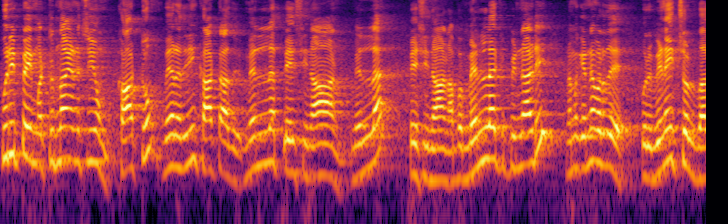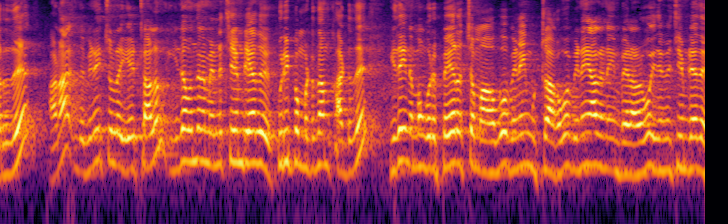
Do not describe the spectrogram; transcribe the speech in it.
குறிப்பை மட்டும்தான் என்ன செய்யும்? காட்டும். வேற எதையும் காட்டாது. மெல்ல பேசினான். மெல்ல பேசினான். அப்போ மெல்லக்கு பின்னாடி நமக்கு என்ன வருது? ஒரு வினைச்சொல் வருது. ஆனால் இந்த வினைச்சொல்லை ஏற்றாலும் இதை வந்து நம்ம என்ன செய்ய முடியாது? குறிப்பை மட்டும்தான் காட்டுது. இதை நம்ம ஒரு பெயரச்சமாகவோ வினைமுற்றாகவோ வினையாளனையும் பெயராகவோ இதை என்ன செய்ய முடியாது?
